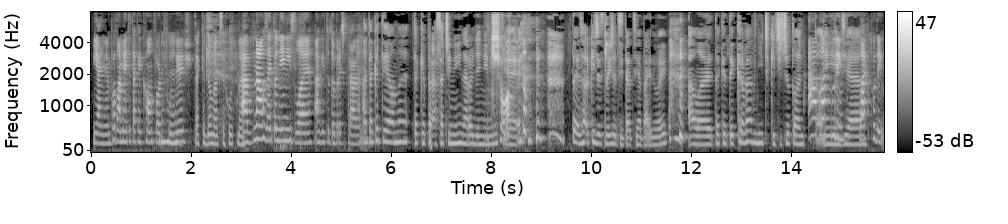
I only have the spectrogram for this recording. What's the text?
ja neviem, podľa mňa je to také comfort food, vieš. Také domáce chutné. A naozaj to není zlé, ak je to dobre spravené. A také tie one, také prasačiny, narodeniny. Čo? Tie, to je z horky, že slíže citácia, by the way. Ale také tie krvavničky, či čo to len A to black pudding, jedia. black pudding.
